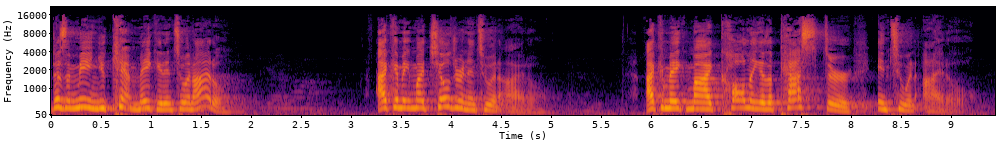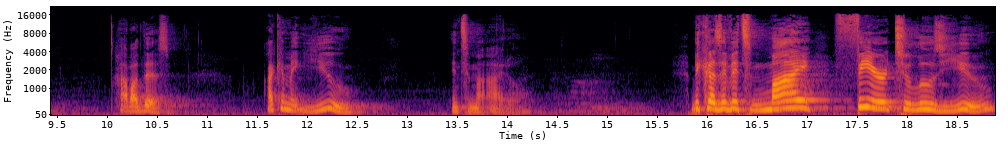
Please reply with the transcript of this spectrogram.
doesn't mean you can't make it into an idol. I can make my children into an idol. I can make my calling as a pastor into an idol. How about this? I can make you into my idol. Because if it's my fear to lose you,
